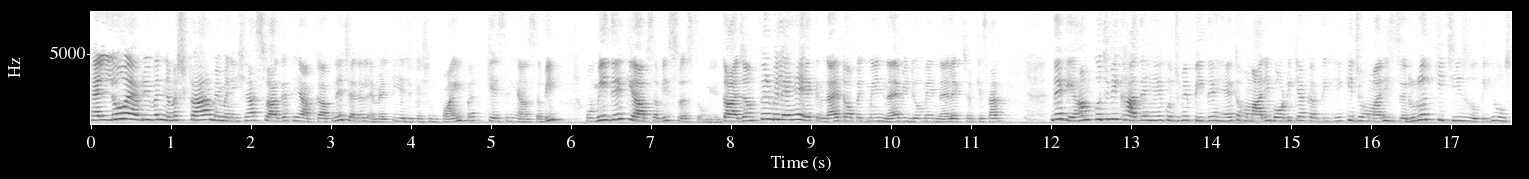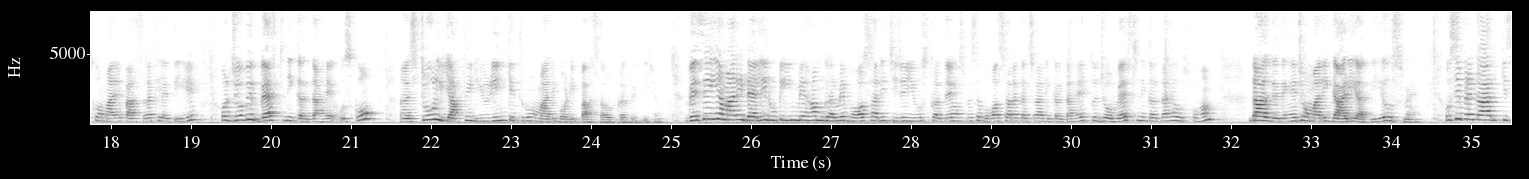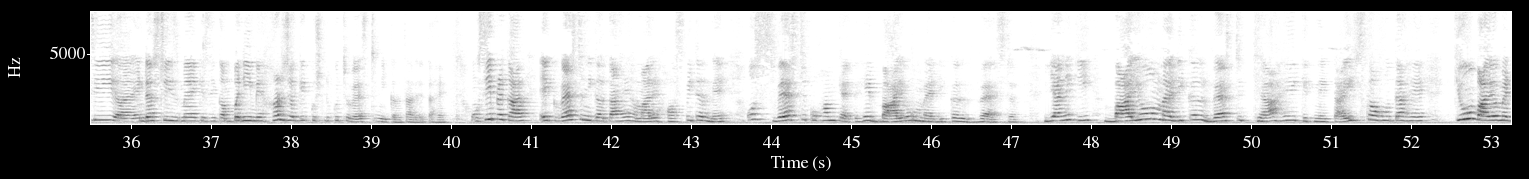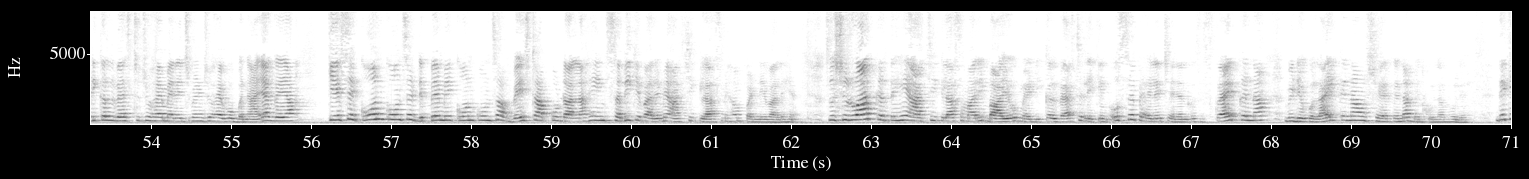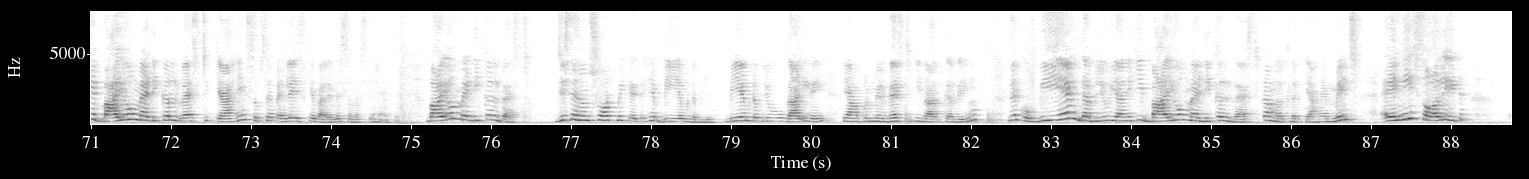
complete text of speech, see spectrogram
Hello everyone, नमस्कार, मैं मनीषा। स्वागत है आपका अपने चैनल एमएलटी एजुकेशन पॉइंट पर। कैसे हैं आप सभी? उम्मीद है कि आप सभी स्वस्थ होंगे। तो आज हम फिर मिले हैं एक नए टॉपिक में, नए वीडियो में, नए लेक्चर के साथ। देखिए, हम कुछ भी खाते हैं, कुछ भी पीते हैं तो हमारी बॉडी क्या करती है कि जो हमारी ज़रूरत की चीज़ होती है, उसको हमारे पास रख लेती है और जो भी वेस्ट निकलता है, उसको स्टूल या फिर यूरिन के थ्रू हमारी बॉडी पास आउट कर देती है। वैसे ही हमारी डेली रूटीन में हम घर में बहुत सारी चीज़ें यूज़ करते हैं, उसमें से बहुत सारा कचरा निकलता है तो जो वेस्ट निकलता है उसको हम डाल देते हैं जो हमारी गाड़ी आती है उसमें। उसी प्रकार किसी इंडस्ट्रीज़ में, किसी कंपनी में हर जगह कुछ न कुछ वेस्ट निकलता रहता है। उसी प्रकार एक वेस्ट निकलता है हमारे हॉस्पिटल में, उस वेस्ट को हम कहते हैं बायोमेडिकल वेस्ट यानी कि बायोमेडिकल वेस्ट क्या है, कितने टाइप्स का होता है, क्यों बायोमेडिकल वेस्ट जो है मैनेजमेंट जो है वो बनाया गया कैसे कौन कौन से डिब्बे में कौन कौन सा वेस्ट आपको डालना है इन सभी के बारे में आज की क्लास में हम पढ़ने वाले हैं। सो so, शुरुआत करते हैं आज की क्लास हमारी बायो मेडिकल वेस्ट लेकिन उससे पहले चैनल को सब्सक्राइब करना वीडियो को लाइक करना और शेयर करना बिल्कुल ना भूलें। देखिए बायो मेडिकल वेस्ट क्या है सबसे पहले इसके बारे में समझते हैं। बायो मेडिकल वेस्ट जिसे हम शॉर्ट में कहते हैं बीएमडब्ल्यू बीएमडब्ल्यू वो गाड़ी नहीं, यहाँ पर मैं वेस्ट की बात कर रही हूँ। देखो बीएमडब्ल्यू यानी कि बायोमेडिकल वेस्ट का मतलब क्या है? Means any solid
